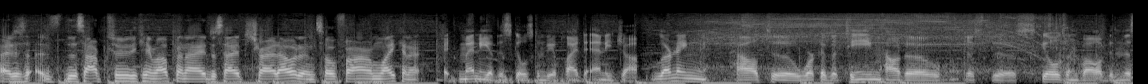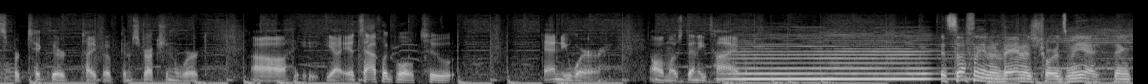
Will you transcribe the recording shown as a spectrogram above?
I just, this opportunity came up and I decided to try it out and so far I'm liking it. Many of the skills can be applied to any job. Learning how to work as a team, how to, just the skills involved in this particular type of construction work, uh, yeah, it's applicable to anywhere, almost any time. It's definitely an advantage towards me. I think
